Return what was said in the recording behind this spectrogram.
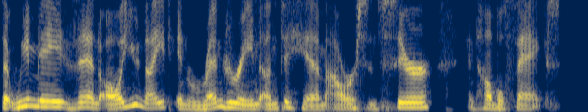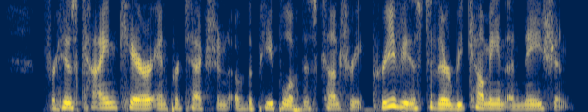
That we may then all unite in rendering unto him our sincere and humble thanks for his kind care and protection of the people of this country previous to their becoming a nation,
